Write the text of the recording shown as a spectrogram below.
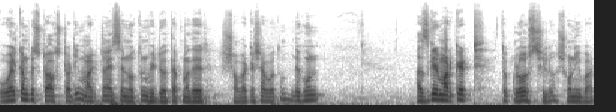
Welcome to stock study market অ্যানালিসিসের নতুন ভিডিওতে আপনাদের সবাইকে স্বাগতম। দেখুন, আজকের মার্কেট তো ক্লোজ ছিল শনিবার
